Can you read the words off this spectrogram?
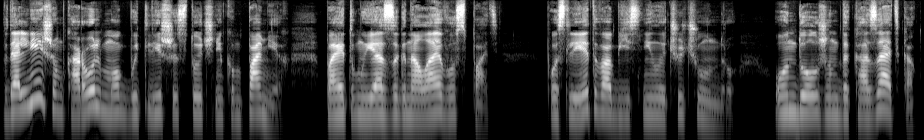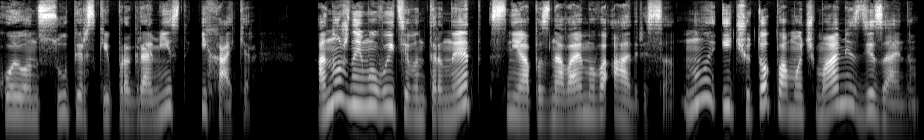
В дальнейшем король мог быть лишь источником помех, поэтому я загнала его спать. После этого объяснила Чучундру. Он должен доказать, какой он суперский программист и хакер. А нужно ему выйти в интернет с неопознаваемого адреса, ну и чуток помочь маме с дизайном.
